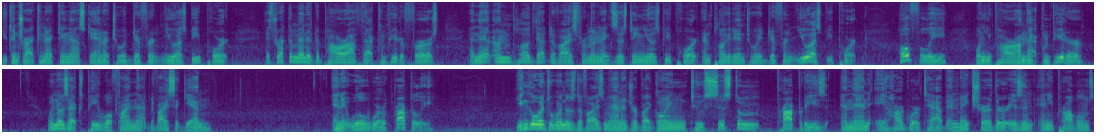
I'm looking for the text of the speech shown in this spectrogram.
You can try connecting that scanner to a different USB port. It's recommended to power off that computer first and then unplug that device from an existing USB port and plug it into a different USB port. Hopefully, when you power on that computer, Windows XP will find that device again and it will work properly. You can go into Windows Device Manager by going to System Properties and then a Hardware tab and make sure there isn't any problems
